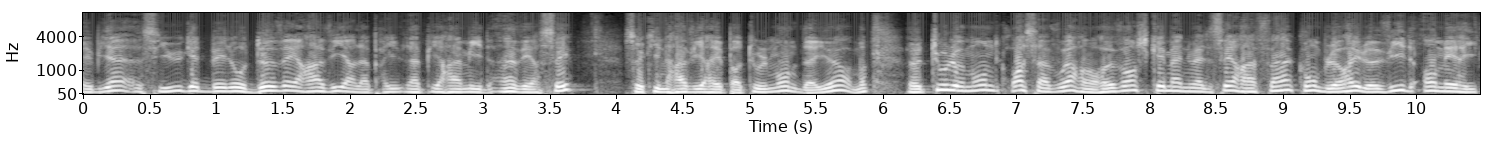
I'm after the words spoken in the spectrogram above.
eh bien, si Bello devait ravir la, pyramide inversée, ce qui ne ravirait pas tout le monde d'ailleurs, euh, tout le monde croit savoir en revanche qu'Emmanuel Séraphin comblerait le vide en mairie.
